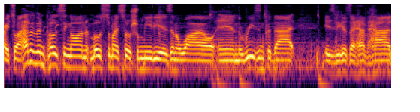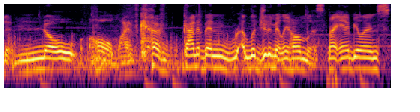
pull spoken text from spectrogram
All right, so I haven't been posting on most of my social medias in a while, and the reason for that is because I have had no home. I've, I've kind of been legitimately homeless. My ambulance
